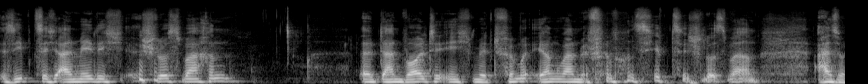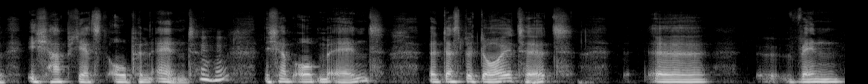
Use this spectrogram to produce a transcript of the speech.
70 äh, allmählich Schluss machen. Äh, dann wollte ich mit irgendwann mit 75 Schluss machen. Also ich habe jetzt Open End. Mhm. Ich habe Open End. Äh, das bedeutet, äh, wenn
